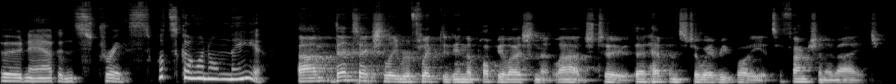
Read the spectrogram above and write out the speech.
burnout and stress? What's going on there? Um, that's actually reflected in the population at large too. That happens to everybody. It's a function of age.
